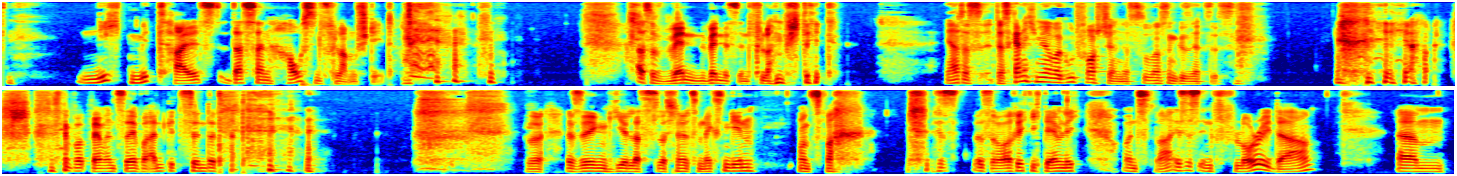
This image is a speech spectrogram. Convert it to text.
nicht mitteilst, dass sein Haus in Flammen steht. also wenn, wenn es in Flammen steht. Ja, das, das kann ich mir aber gut vorstellen, dass sowas ein Gesetz ist. ja, wenn man es selber angezündet hat. So, deswegen hier lass, lass schnell zum nächsten gehen. Und zwar, das ist, das ist aber richtig dämlich. Und zwar ist es in Florida, ähm,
